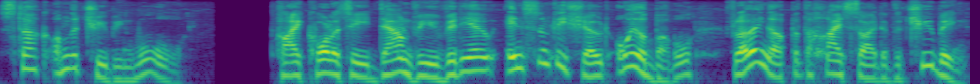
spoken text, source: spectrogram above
stuck on the tubing wall. High quality down view video instantly showed oil bubble flowing up at the high side of the tubing.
